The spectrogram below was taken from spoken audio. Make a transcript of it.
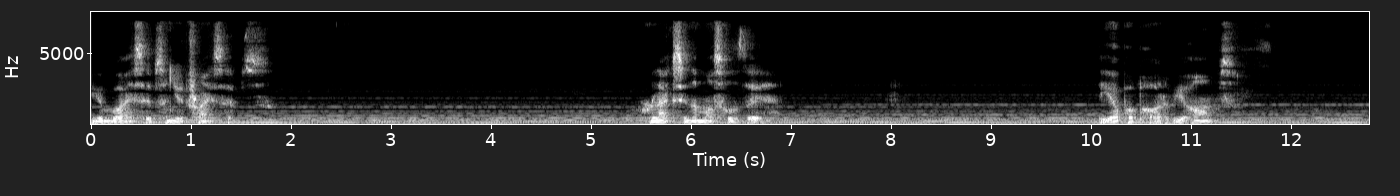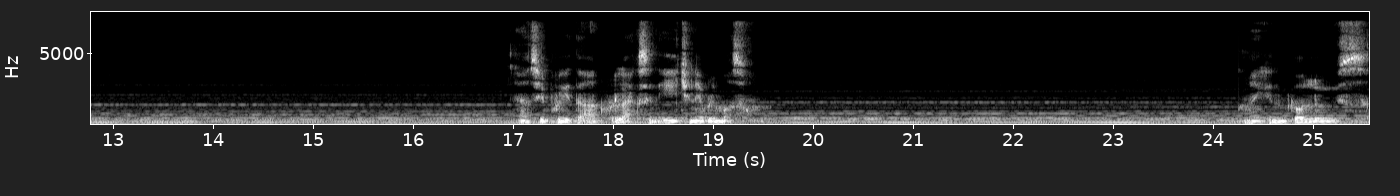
your biceps, and your triceps. Relaxing the muscles there. the upper part of your arms. As you breathe out, relaxing each and every muscle. Making them go loose,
